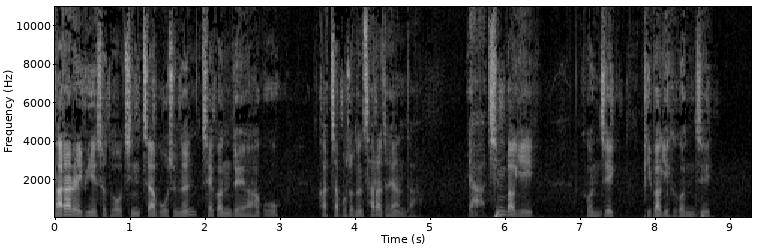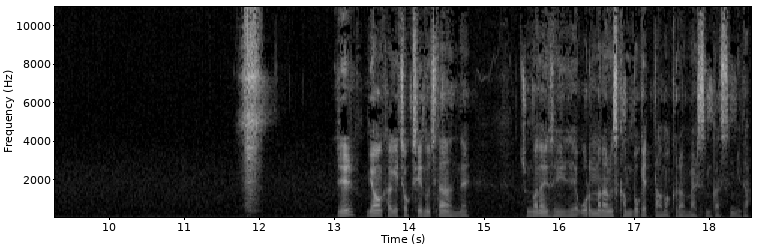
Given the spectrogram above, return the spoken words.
나라를 위해서도 진짜 보수는 재건돼야 하고 가짜 보수는 사라져야 한다. 야, 친박이 그건지 비박이 그건지 를 명확하게 적시해 놓진 않았네. 중간에서 이제 오른만 하면서 간보겠다 막 그런 말씀 같습니다.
